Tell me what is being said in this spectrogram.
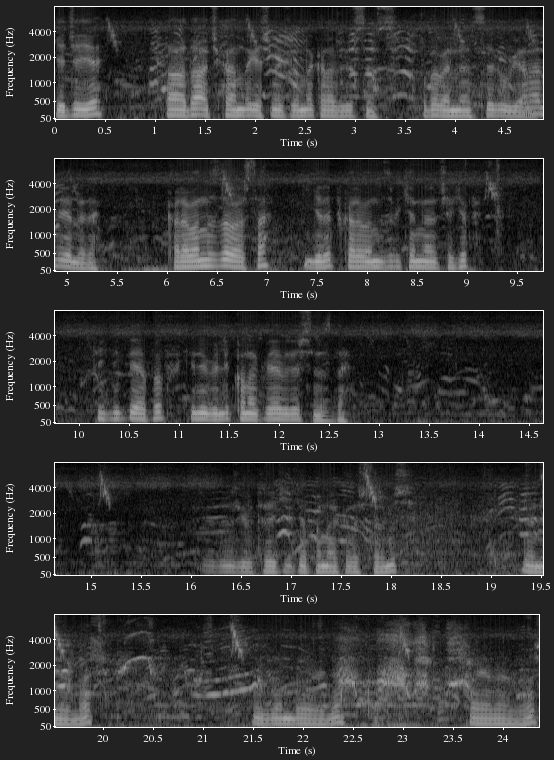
geceyi dağda açık alanda geçmek zorunda kalabilirsiniz. Bu da benden size bir uyarı. Kanal üyeleri. Karavanınız da varsa gelip karavanınızı bir kenara çekip piknik de yapıp günübirlik konaklayabilirsiniz de. Gördüğünüz gibi trekking yapan arkadaşlarımız dönüyorlar. Buradan böyle kayalar var.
